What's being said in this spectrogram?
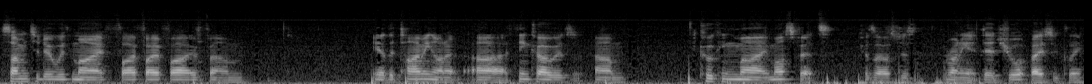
something to do with my 555. Um, yeah, the timing on it. Uh, I think I was um, cooking my MOSFETs because I was just running it dead short basically.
